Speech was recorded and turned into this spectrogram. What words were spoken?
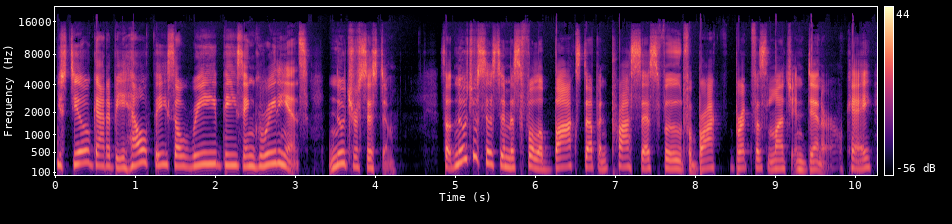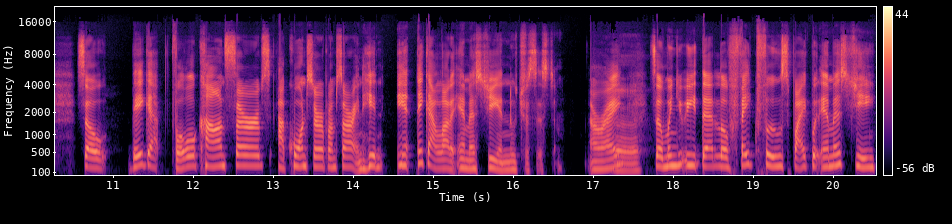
you still got to be healthy. So read these ingredients. Nutrisystem. So Nutrisystem is full of boxed up and processed food for bro- breakfast, lunch, and dinner. Okay, so they got full corn syrups, uh, corn syrup. I'm sorry, and hidden. In, they got a lot of MSG in Nutrisystem. All right. Mm. So when you eat that little fake food spiked with MSG,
